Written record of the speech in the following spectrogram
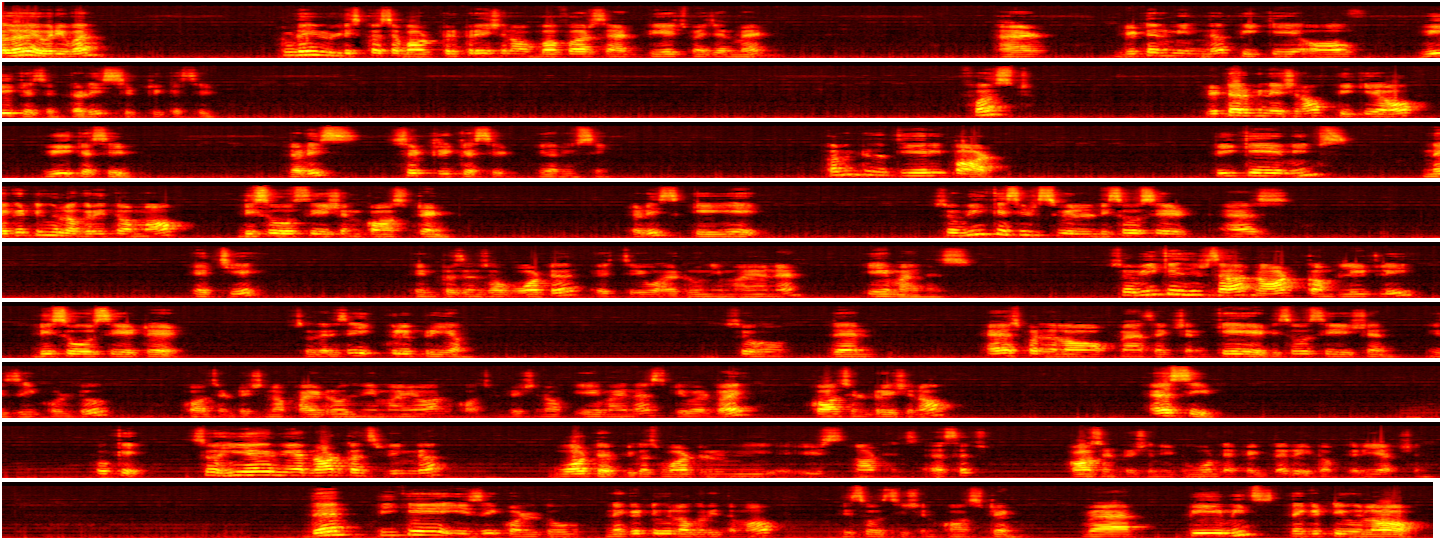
Hello everyone. Today we will discuss about preparation of buffers and pH measurement and determine the pK of weak acid that is citric acid. First determination of pK of weak acid that is citric acid we are using. Coming to the theory part pKa means negative logarithm of dissociation constant that is Ka. So weak acids will dissociate as Ha in presence of water, H3O hydronium ion and A minus. So weak acids are not completely dissociated. So there is a equilibrium. So then as per the law of mass action K dissociation is equal to concentration of hydronium ion, concentration of A minus divided by concentration of acid. Okay, so here we are not considering the water because water is not as, as such concentration, it won't affect the rate of the reaction. Then pK is equal to negative logarithm of dissociation constant where P means negative log.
